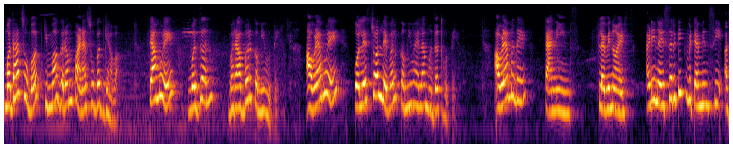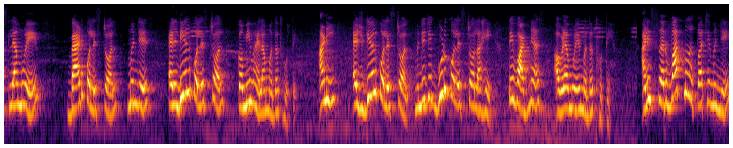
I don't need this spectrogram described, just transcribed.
मधासोबत किंवा गरम पाण्यासोबत घ्यावा. त्यामुळे वजन भराभर कमी होते. आवळ्यामुळे कोलेस्ट्रॉल लेवल कमी व्हायला मदत होते. आवळ्यामध्ये टॅनिन्स फ्लेविनॉइड्स आणि नैसर्गिक विटॅमिन सी असल्यामुळे बॅड कोलेस्ट्रॉल म्हणजेच एल डी एल कोलेस्ट्रॉल कमी व्हायला मदत होते. आणि एच डी एल कोलेस्ट्रॉल म्हणजे जे गुड कोलेस्ट्रॉल आहे ते वाढण्यास आवळ्यामुळे मदत होते. आणि सर्वात महत्त्वाचे म्हणजे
